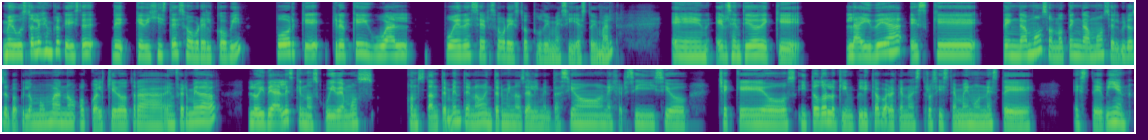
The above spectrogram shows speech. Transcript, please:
me gustó el ejemplo que, diste, de, que dijiste sobre el COVID, porque creo que igual puede ser sobre esto, tú dime si estoy mal, en el sentido de que la idea es que tengamos o no tengamos el virus del papiloma humano o cualquier otra enfermedad, lo ideal es que nos cuidemos constantemente, ¿no? En términos de alimentación, ejercicio, chequeos y todo lo que implica para que nuestro sistema inmune esté, esté bien.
